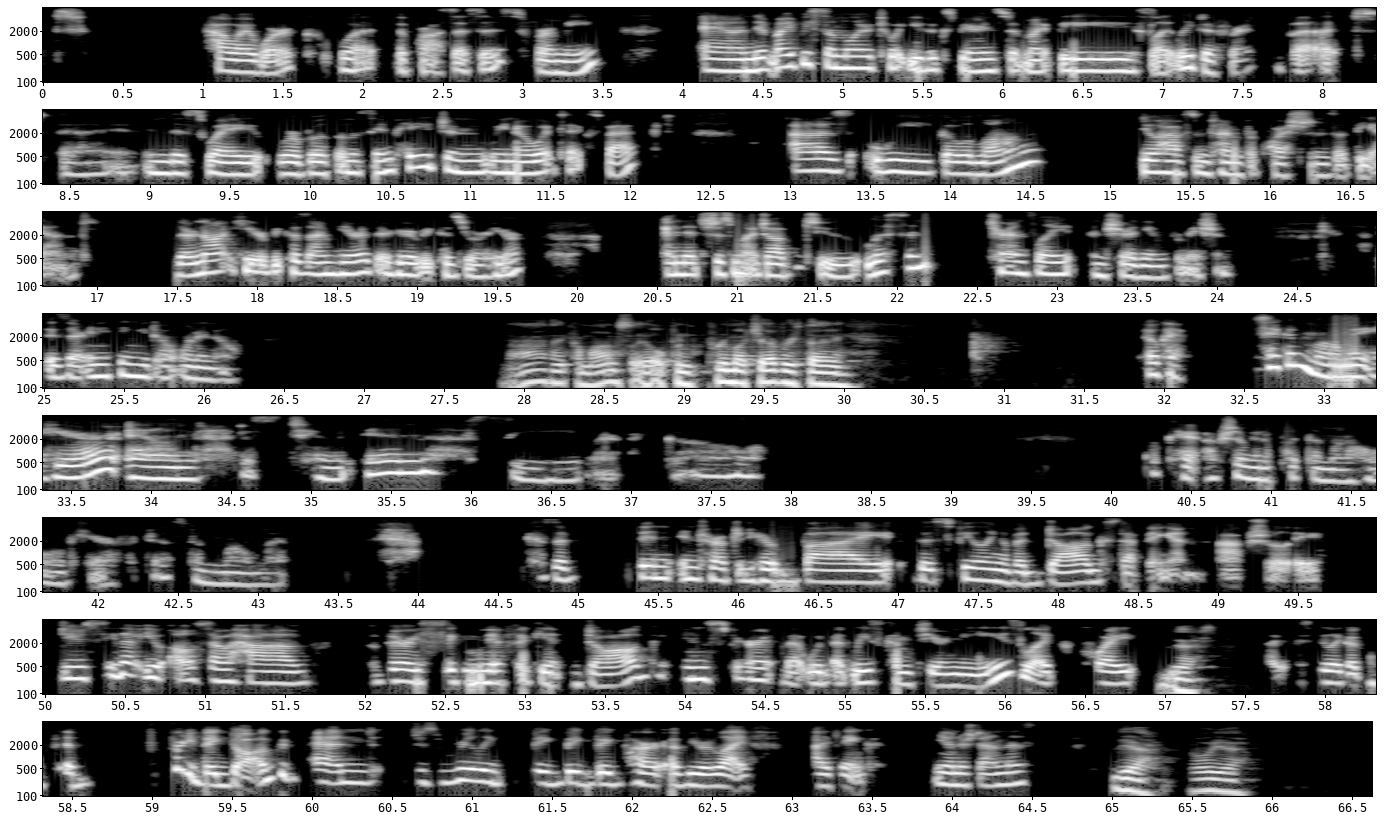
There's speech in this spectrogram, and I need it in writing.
how I work, what the process is for me, and it might be similar to what you've experienced. It might be slightly different, but uh, in this way, we're both on the same page and we know what to expect. As we go along, you'll have some time for questions at the end. They're not here because I'm here, they're here because you're here. And it's just my job to listen, translate, and share the information. Is there anything you don't want to know? No, I think I'm honestly open pretty much everything. Okay take a moment here and just tune in, see where I go. Okay, actually, I'm going to put them on hold here for just a moment because I've been interrupted here by this feeling of a dog stepping in, actually. Do you see that you also have a very significant dog in spirit that would at least come to your knees, like quite? Yes. I see like a, a pretty big dog and just really big, big, big part of your life, I think. You understand this? Yeah. Oh, yeah.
